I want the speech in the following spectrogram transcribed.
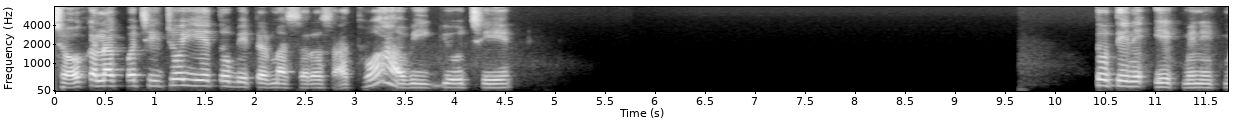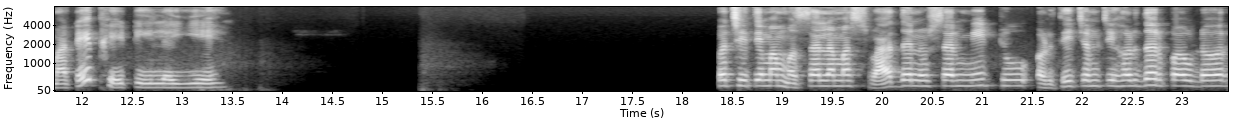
છ કલાક પછી જોઈએ તો બેટરમાં સરસ આથો આવી ગયો છે. તો તેને એક મિનિટ માટે ફેટી લઈએ. પછી તેમાં મસાલામાં સ્વાદ અનુસાર મીઠું, અડધી ચમચી હળદર પાવડર,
